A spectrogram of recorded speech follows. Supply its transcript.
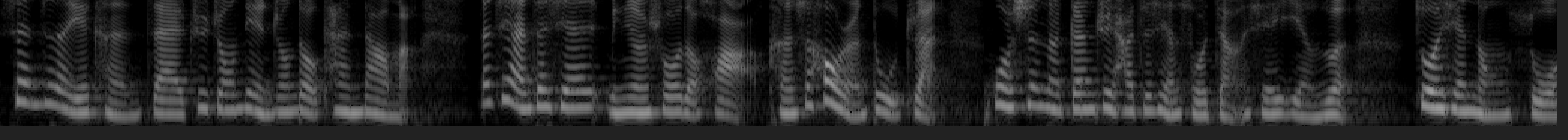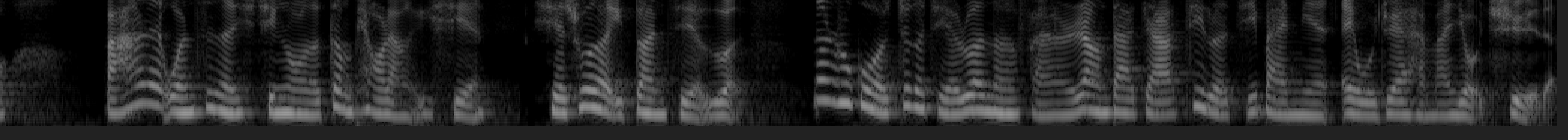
甚至呢也可能在剧中、电影中都有看到嘛。那既然这些名人说的话可能是后人杜撰，或是呢根据他之前所讲的一些言论做一些浓缩。把他的文字呢形容得更漂亮一些，写出了一段结论。那如果这个结论呢，反而让大家记了几百年，诶，我觉得还蛮有趣的。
